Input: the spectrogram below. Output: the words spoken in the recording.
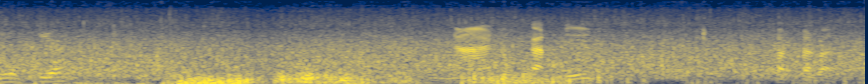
here, here. Nah, cut this. Cut, cut, cut.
